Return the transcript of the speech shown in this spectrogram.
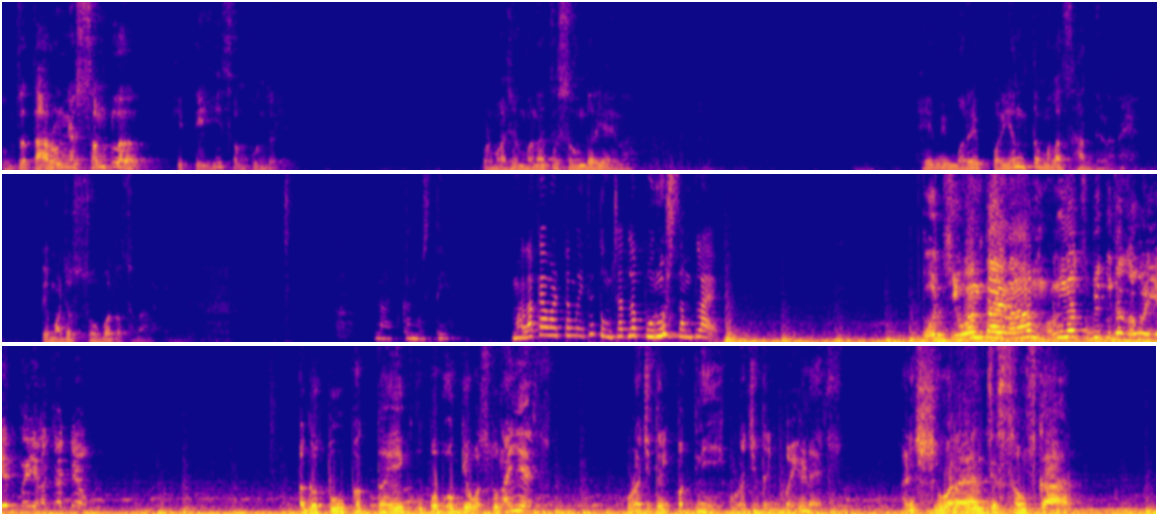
तुमचं तारुण्य संपलं की तेही संपून जाईल. पण माझ्या मनाचं सौंदर्य आहे ना हे मी मरेपर्यंत मला साथ देणार आहे. ते माझ्या सोबत असणार आहे. नाटकं नुसती. मला काय वाटतं माहिती तुमच्यातला पुरुष संपलाय. तो जिवंत आहे ना म्हणूनच मी तुझ्या जवळ येत नाही हे लक्षात ठेव. अगं तू फक्त एक उपभोग्य वस्तू नाहीयेस. कुणाची तरी पत्नी कुणाची तरी बहीण आहेस. आणि शिवरायांचे संस्कार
